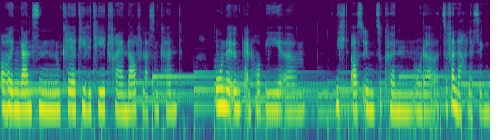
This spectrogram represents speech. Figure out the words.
euren ganzen Kreativität freien Lauf lassen könnt, ohne irgendein Hobby ähm, nicht ausüben zu können oder zu vernachlässigen.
